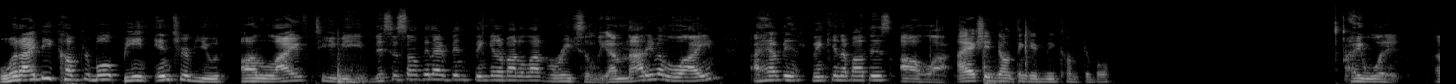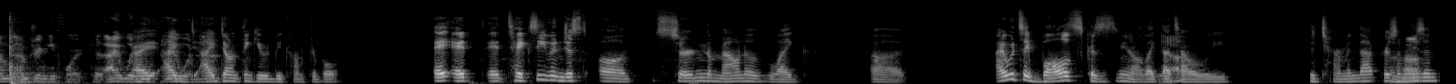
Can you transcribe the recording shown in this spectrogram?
Would I be comfortable being interviewed on live TV? This is something I've been thinking about a lot recently. I'm not even lying. I have been thinking about this a lot. I actually don't think you'd be comfortable. I wouldn't. I'm, I'm drinking for it. 'cause I would. I I, I, would. I don't think you would be comfortable. It it it takes even just a certain amount of like, uh, I would say balls because you know like that's Yeah. how we determine that for some Uh-huh. reason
